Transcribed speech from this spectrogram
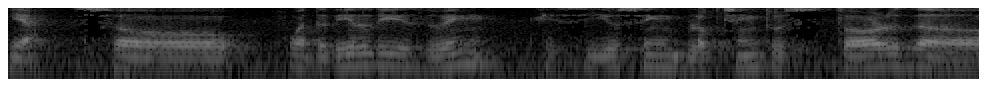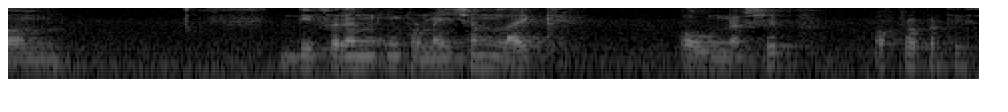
Yeah. So what the DLD is doing is using blockchain to store the um, different information like ownership of properties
